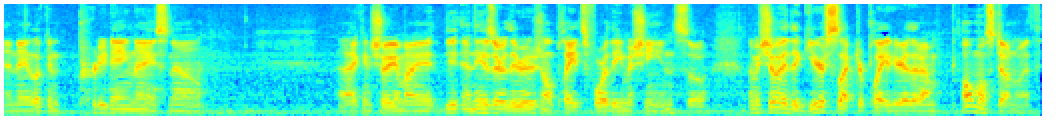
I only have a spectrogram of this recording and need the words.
and they looking pretty dang nice now. I can show you my, and these are the original plates for the machine, so let me show you the gear selector plate here that I'm almost done with.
